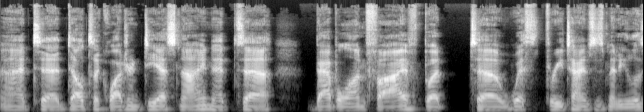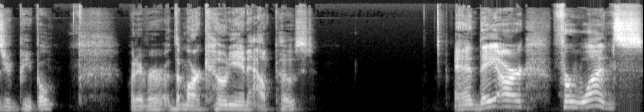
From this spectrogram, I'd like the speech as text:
at uh, delta quadrant ds9 at uh, babylon 5 but uh, with three times as many lizard people whatever the marconian outpost and they are for once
